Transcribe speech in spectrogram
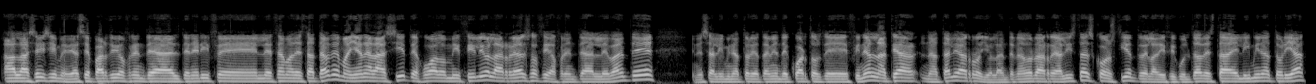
A las seis y media ese partido frente al Tenerife en Lezama de esta tarde. Mañana a las siete juega a domicilio la Real Sociedad frente al Levante. En esa eliminatoria también de cuartos de final, Natalia Arroyo, la entrenadora realista, es consciente de la dificultad de esta eliminatoria,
